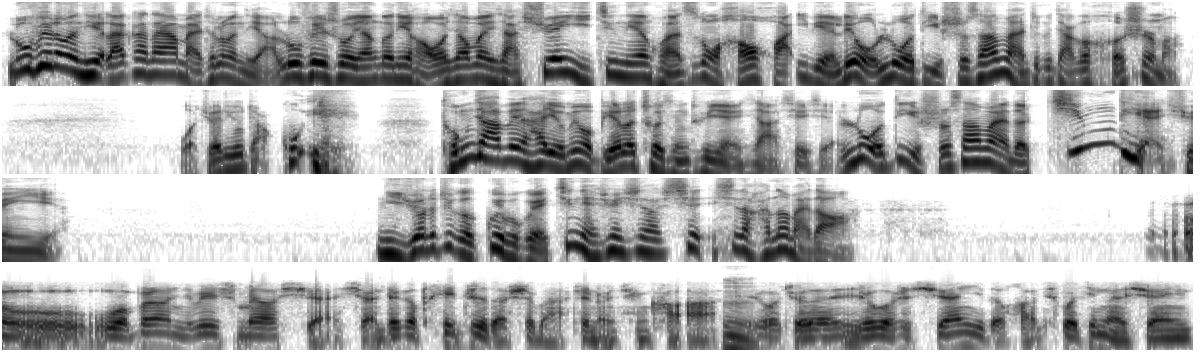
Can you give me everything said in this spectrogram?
路飞的问题，来看大家买车的问题啊。路飞说：“杨哥你好，我想问一下，轩逸经典款自动豪华1.6落地十三万，这个价格合适吗？我觉得有点贵。同价位还有没有别的车型推荐一下？谢谢。落地十三万的经典轩逸，你觉得这个贵不贵？经典轩逸现在现现在还能买到啊？”呃，我不知道你为什么要选选这个配置的是吧？这种情况啊，嗯，我觉得如果是轩逸的话，特别经典轩逸，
